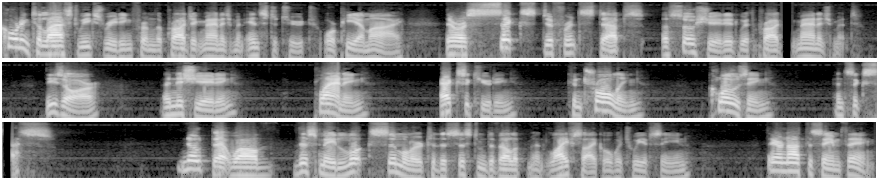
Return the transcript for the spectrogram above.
According to last week's reading from the Project Management Institute, or PMI, there are six different steps associated with project management. These are initiating, planning, executing, controlling, closing, and success. Note that while this may look similar to the system development lifecycle which we have seen, they are not the same thing.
